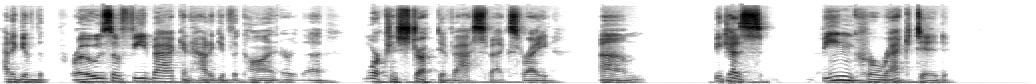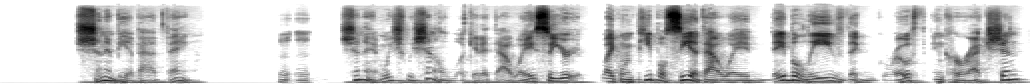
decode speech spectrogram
how to give the pros of feedback and how to give the con or the more constructive aspects, right? Um, because being corrected shouldn't be a bad thing. Mm-mm. Shouldn't we? Sh- we shouldn't look at it that way. So you're like when people see it that way, they believe that growth and correction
